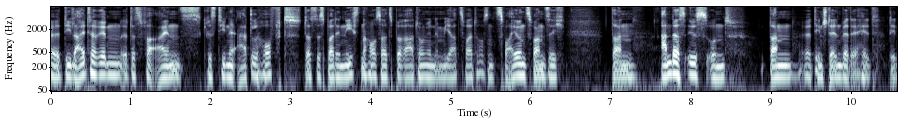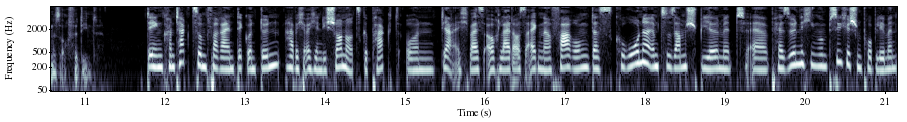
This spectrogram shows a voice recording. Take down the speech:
Äh, die Leiterin des Vereins, Christine Ertel, hofft, dass es bei den nächsten Haushaltsberatungen im Jahr 2022 dann anders ist und dann äh, den Stellenwert erhält, den es auch verdient. Den Kontakt zum Verein Dick und Dünn habe ich euch in die Shownotes gepackt und ja, ich weiß auch leider aus eigener Erfahrung, dass Corona im Zusammenspiel mit äh, persönlichen und psychischen Problemen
